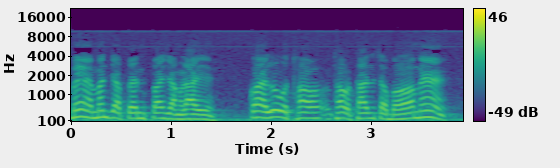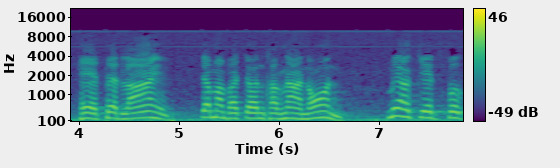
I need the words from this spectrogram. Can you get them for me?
แม่มันจะเป็นไปอย่างไร ก็รู้เท่าเท่าทันเสมอแม่ เหตุเพศร้าย จะมาประจิญข้างหน้านอนเมื่อจิตฝึก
